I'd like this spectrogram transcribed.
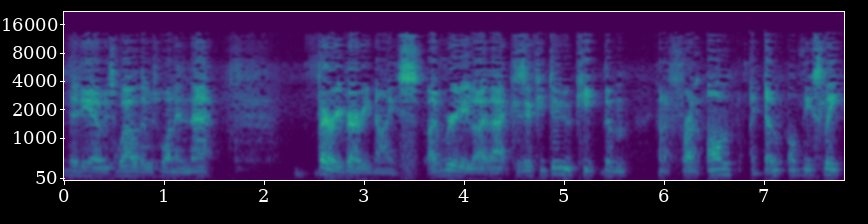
video as well. There was one in there. Very, very nice. I really like that because if you do keep them kind of front on, I don't obviously,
